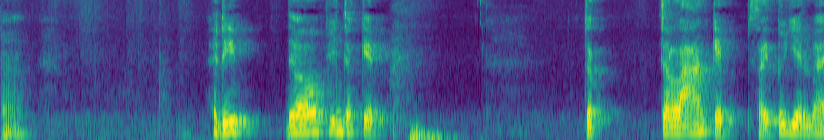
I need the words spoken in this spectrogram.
อ่าทีนี้เดี๋ยวพินจะเก็บ จะจะล้างเก็บใส่ตู้เย็นไว้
